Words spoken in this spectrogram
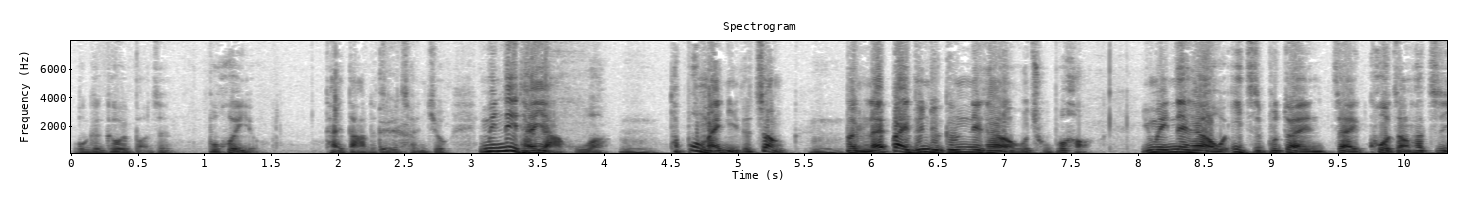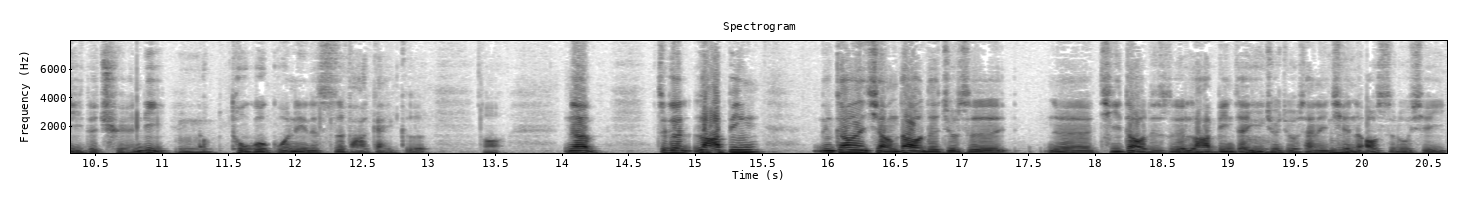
我跟各位保证不会有太大的这个成就，因为内塔尼亚胡啊，嗯，他不买你的账，嗯，本来拜登就跟内塔尼亚胡处不好。因为内塔尼亚胡一直不断在扩张他自己的权力，嗯，透过国内的司法改革，啊，那这个拉宾，你刚才讲到的，就是呃提到的这个拉宾，在一九九三年签的奥斯陆协议，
